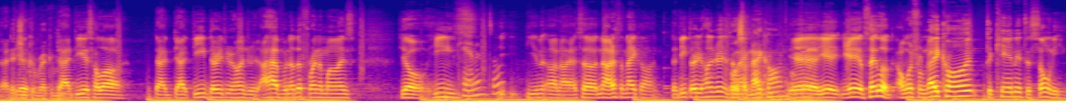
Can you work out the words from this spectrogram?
that, you D- could recommend? That DSLR, that that D thirty three hundred. I have another friend of mine's. Yo, he's Canon too? You know, uh, no, it's a no, that's a Nikon. The D thirty hundred is Oh, it's a Nikon? Yeah, yeah, yeah. Say, look, I went from Nikon to Canon to Sony.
